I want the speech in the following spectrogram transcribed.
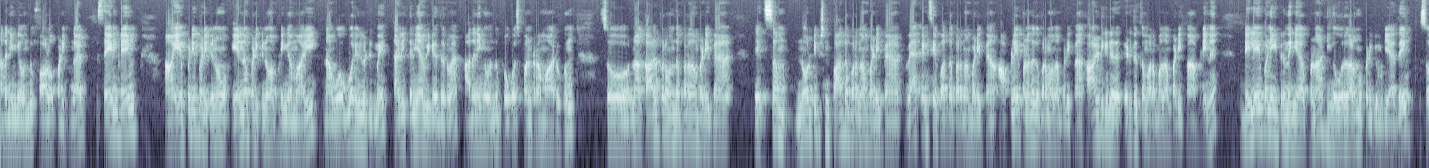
அதை நீங்கள் வந்து ஃபாலோ பண்ணிக்கோங்க. சேம் டைம் எப்படி படிக்கணும் என்ன படிக்கணும் அப்படிங்கிற மாதிரி நான் ஒவ்வொரு யூனிட்டுக்குமே தனித்தனியாக வீடியோ தருவேன். அதை நீங்கள் வந்து ஃபோக்கஸ் பண்ணுற மாதிரி இருக்கும். ஸோ நான் கால்பர் வந்தப்பறம் தான் படிப்பேன். எக்ஸாம் நோட்டிஃபிகேஷன் பார்த்த பிறகு தான் படிப்பேன். வேகன்சியை பார்த்த பிறகு தான் படிப்பேன். அப்ளை பண்ணதுக்கு அப்புறமா தான் படிப்பேன். ஹால் டிக்கெட் எடுத்துக்க அப்புறமா தான் படிப்பேன் அப்படின்னு டிலே பண்ணிக்கிட்டு இருந்தீங்க அப்படின்னா நீங்கள் ஒரு காலமும் படிக்க முடியாது. ஸோ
